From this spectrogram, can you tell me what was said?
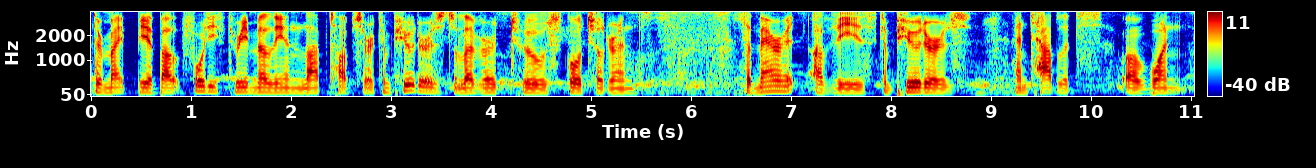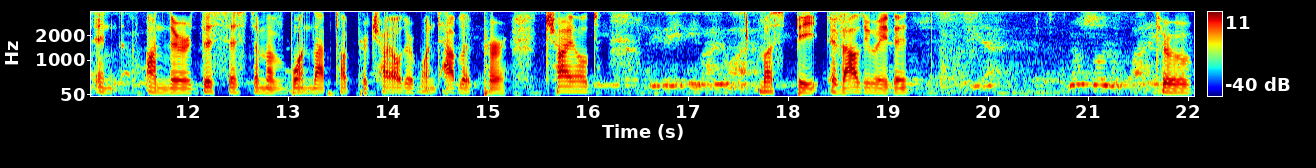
there might be about 43 million laptops or computers delivered to school children. The merit of these computers and tablets uh, one in under this system of one laptop per child or one tablet per child must be evaluated through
